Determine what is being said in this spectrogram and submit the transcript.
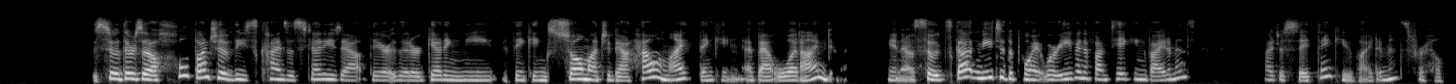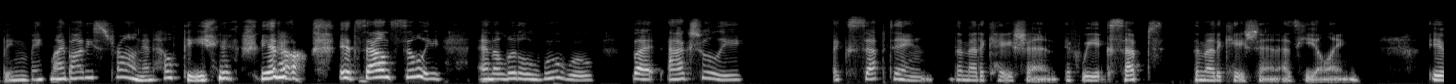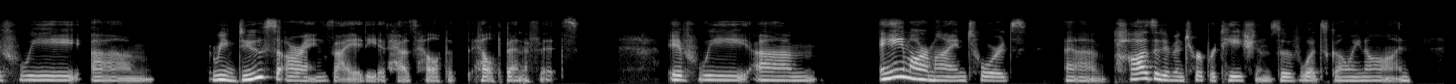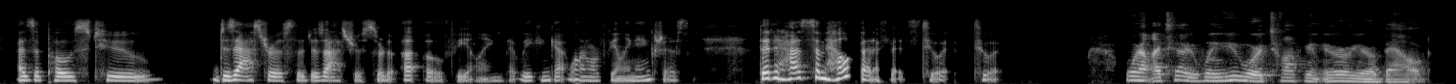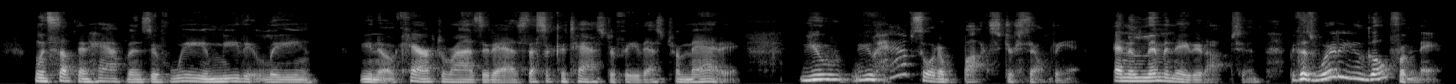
so there's a whole bunch of these kinds of studies out there that are getting me thinking so much about how am I thinking about what I'm doing? You know, so it's gotten me to the point where even if I'm taking vitamins, I just say, thank you, vitamins, for helping make my body strong and healthy. you know, it sounds silly and a little woo woo, but actually accepting the medication, if we accept the medication as healing, if we um, reduce our anxiety, it has health health benefits. If we um, aim our mind towards um, positive interpretations of what's going on as opposed to disastrous the disastrous sort of uh-oh feeling that we can get when we're feeling anxious that it has some health benefits to it to it. Well i tell you when you were talking earlier about when something happens if we immediately you know characterize it as that's a catastrophe that's traumatic you you have sort of boxed yourself in and eliminated option because where do you go from there?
